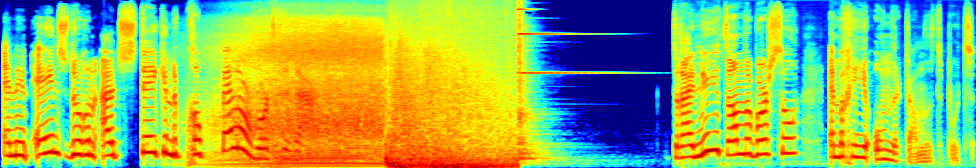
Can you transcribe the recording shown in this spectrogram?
en ineens door een uitstekende propeller wordt geraakt. Draai nu je tandenborstel en begin je ondertanden te poetsen.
